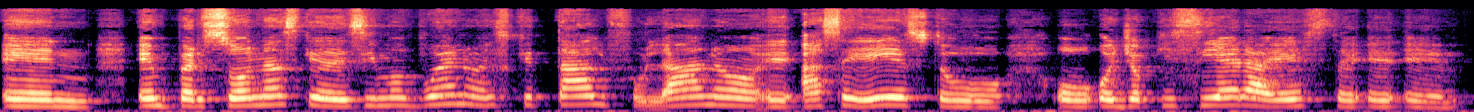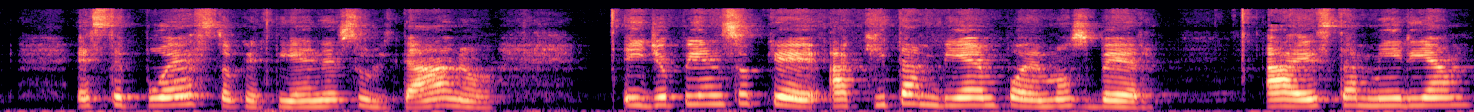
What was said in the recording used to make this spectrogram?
en, en, personas que decimos, bueno, es que tal fulano eh, hace esto o, yo quisiera este, eh, este puesto que tiene sultano. Y yo pienso que aquí también podemos ver a esta Miriam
